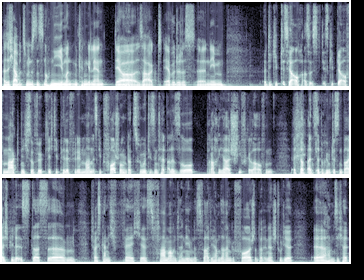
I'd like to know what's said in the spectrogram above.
Also ich habe zumindest noch nie jemanden kennengelernt, der mhm. sagt, er würde das äh, nehmen. Äh, die gibt es ja auch, also es, es, gibt ja auf dem Markt nicht so wirklich die Pille für den Mann. Es gibt Forschungen dazu und die sind halt alle so brachial schiefgelaufen. Ich glaube, eines der berühmtesten Beispiele ist, dass, ähm, ich weiß gar nicht, welches Pharmaunternehmen das war. Die haben daran geforscht und dann in der Studie äh, haben sich halt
